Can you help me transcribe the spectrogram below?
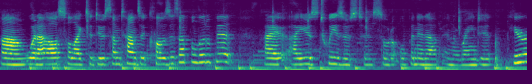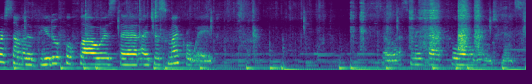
Um, what I also like to do, sometimes it closes up a little bit. I, I use tweezers to sort of open it up and arrange it. Here are some of the beautiful flowers that I just microwaved. So let's make our floral arrangements.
